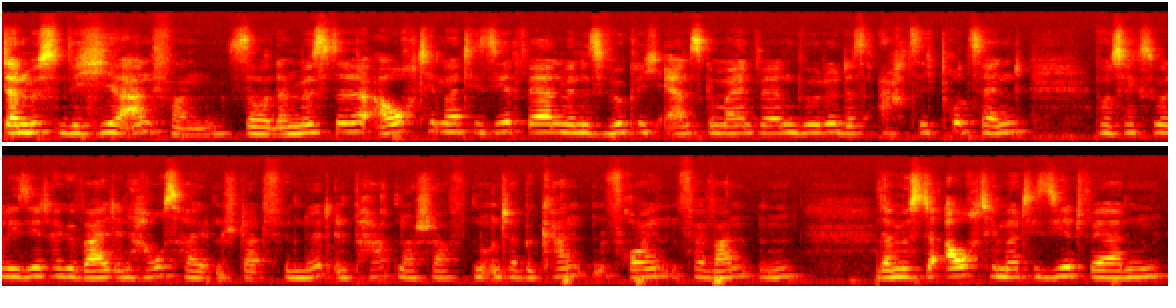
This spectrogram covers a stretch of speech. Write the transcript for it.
dann müssten wir hier anfangen. So, dann müsste auch thematisiert werden, wenn es wirklich ernst gemeint werden würde, dass 80 Prozent von sexualisierter Gewalt in Haushalten stattfindet, in Partnerschaften, unter Bekannten, Freunden, Verwandten. Da müsste auch thematisiert werden,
